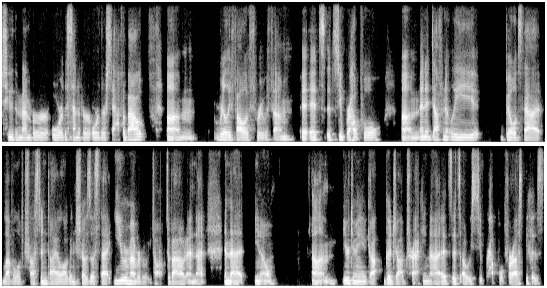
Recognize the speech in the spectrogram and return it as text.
to the member or the senator or their staff about um, really follow through with them. It, it's it's super helpful, um, and it definitely builds that level of trust and dialogue and shows us that you remembered what we talked about and that and that you know um, you're doing a go- good job tracking that. It's it's always super helpful for us because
